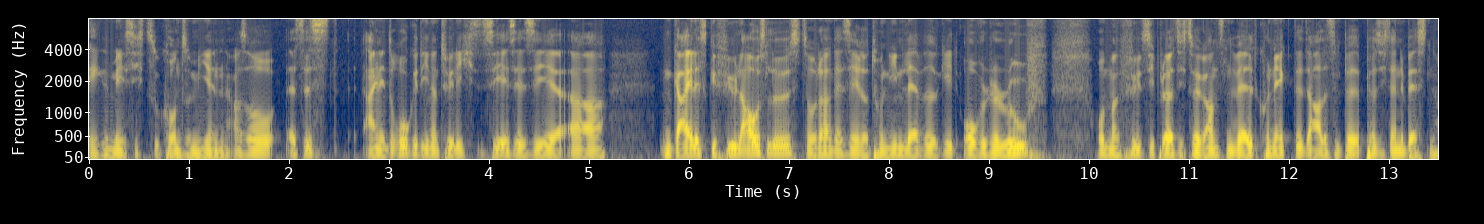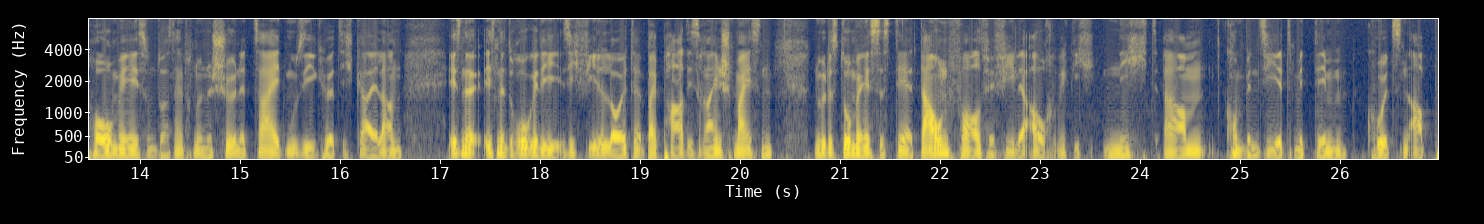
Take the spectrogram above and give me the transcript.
regelmäßig zu konsumieren. Also es ist eine Droge, die natürlich sehr, sehr, sehr äh, ein geiles Gefühl auslöst, oder? Der Serotonin-Level geht over the roof und man fühlt sich plötzlich zur ganzen Welt connected, alle sind plötzlich deine besten Homies und du hast einfach nur eine schöne Zeit, Musik hört sich geil an. Ist eine, ist eine Droge, die sich viele Leute bei Partys reinschmeißen. Nur das Dumme ist, dass der Downfall für viele auch wirklich nicht ähm, kompensiert mit dem kurzen Ab.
